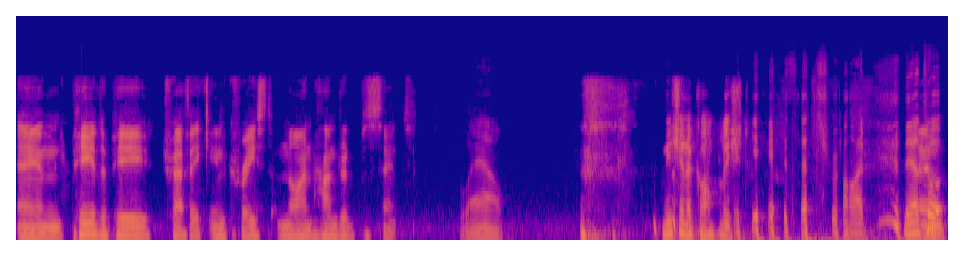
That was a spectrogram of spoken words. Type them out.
and peer to peer traffic increased 900%. Wow. Mission accomplished. Yes, that's right. Now talk.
